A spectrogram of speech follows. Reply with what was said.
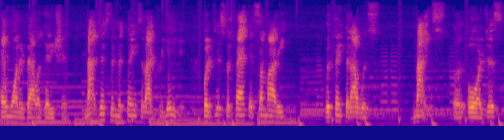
and wanted validation, not just in the things that I created, but just the fact that somebody would think that I was nice or, or just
